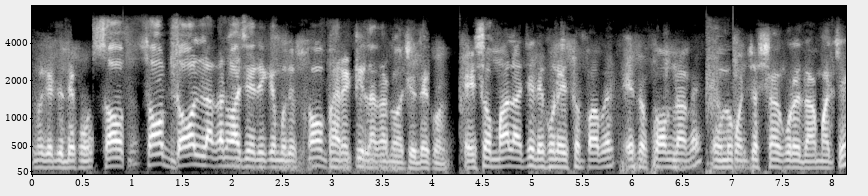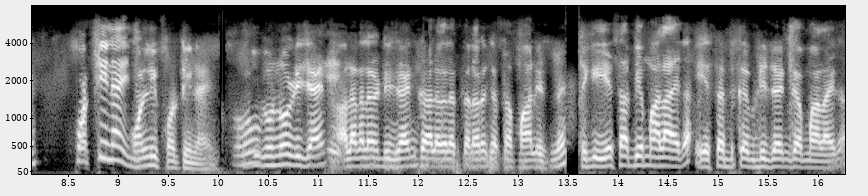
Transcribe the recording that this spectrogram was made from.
আমার কাছে দেখুন। সব সব ডল লাগানো আছে এদিকে মধ্যে। সব ভ্যারাইটি লাগানো আছে দেখুন। এইসব মাল আছে দেখুন এইসব পাবেন। এইসব কম দামে। উনপঞ্চাশ টাকা করে দাম আছে। Forty nine. Only forty nine. दोनों डिज़ाइन अलग अलग डिज़ाइन का अलग अलग कलर का सब माल इसमें। देखिए ये सब भी माल आएगा ये सब का डिजाइन का माल आएगा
